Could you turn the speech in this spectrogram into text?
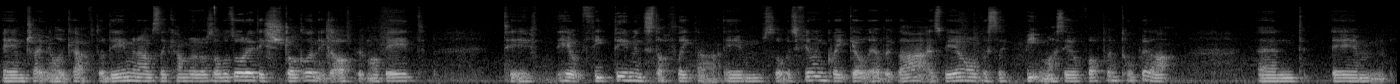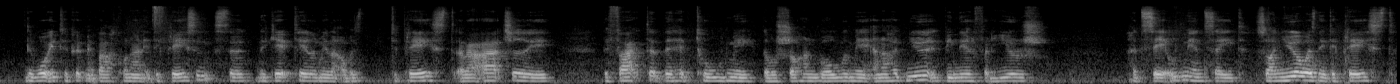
Um, trying to look after them, and I was like, I was already struggling to get up out my bed to help feed them and stuff like that. Um, so I was feeling quite guilty about that as well, obviously beating myself up on top of that. And um, they wanted to put me back on antidepressants, so they kept telling me that I was depressed, and I actually, the fact that they had told me there was something wrong with me, and I had knew it had been there for years, had settled me inside. So I knew I wasn't depressed.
